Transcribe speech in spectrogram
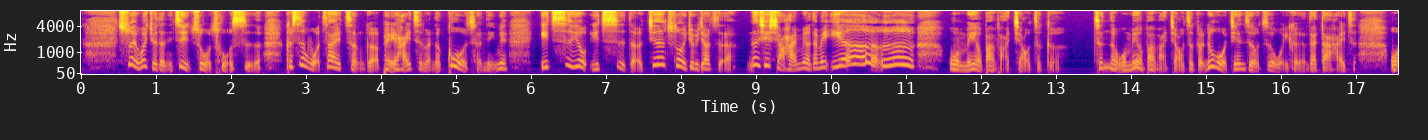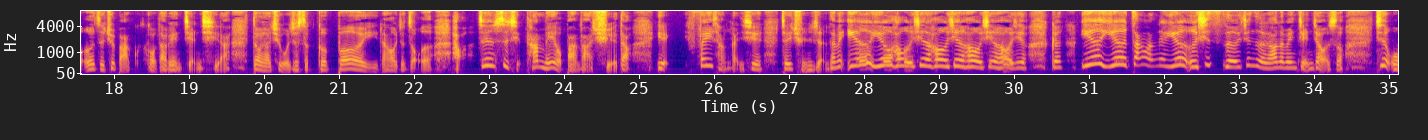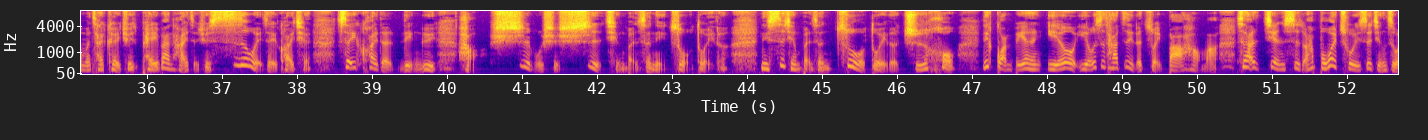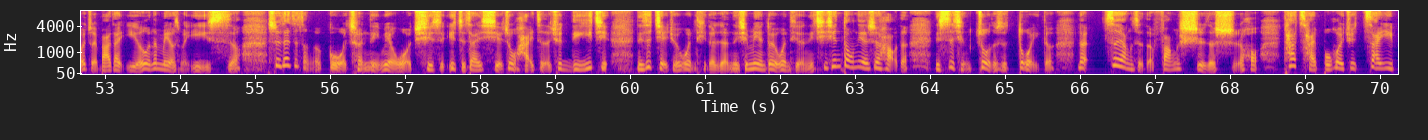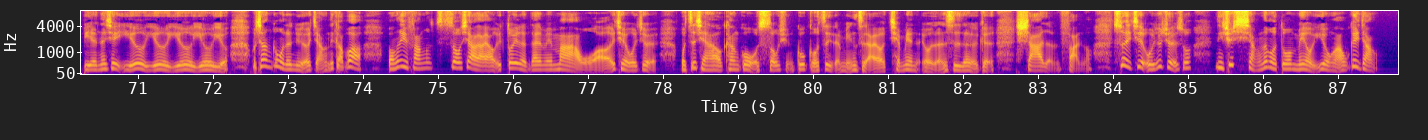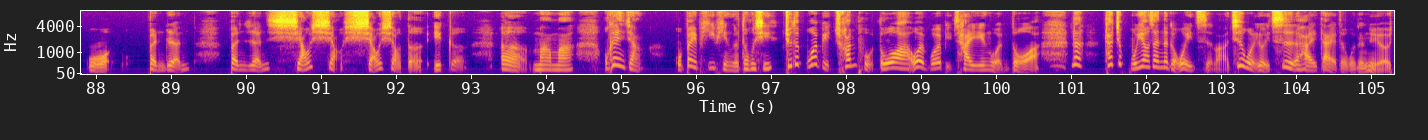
所以我会觉得你自己做错事了。可是我在整个陪孩子们的过程里面，一次又一次的，今天说一句比较直，那些小孩没有在那边，呀，呃，我没有办法教这个，真的我没有办法教这个。如果我今天只有只有我一个人在带孩子，我儿子去把狗大便捡起来倒下去，我就是 good boy，然后我就走了。好，这件事情他没有办法学到，也。非常感谢这一群人，他们哟哟，好恶心啊，好恶心啊，好恶心啊，好恶心啊，跟哟哟蟑螂啊，哟恶心死，恶心死，然后那边尖叫的时候，其实我们才可以去陪伴孩子去思维这一块钱，这一块的领域，好。是不是事情本身你做对了？你事情本身做对了之后，你管别人也有也是他自己的嘴巴好吗？是他的见识的，他不会处理事情，只会嘴巴在以后，那没有什么意思哦。所以在这整个过程里面，我其实一直在协助孩子的去理解，你是解决问题的人，你去面对问题的，你起心动念是好的，你事情做的是对的，那。这样子的方式的时候，他才不会去在意别人那些有有有有有。我这样跟我的女儿讲，你搞不好王丽芳收下来哦，一堆人在那边骂我，而且我就我之前还有看过我搜寻 Google 自己的名字，还有前面有人是那个杀人犯哦，所以其实我就觉得说，你去想那么多没有用啊！我跟你讲，我本人本人小小小小的一个呃妈妈，我跟你讲。我被批评的东西绝对不会比川普多啊，我也不会比蔡英文多啊。那他就不要在那个位置嘛。其实我有一次还带着我的女儿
